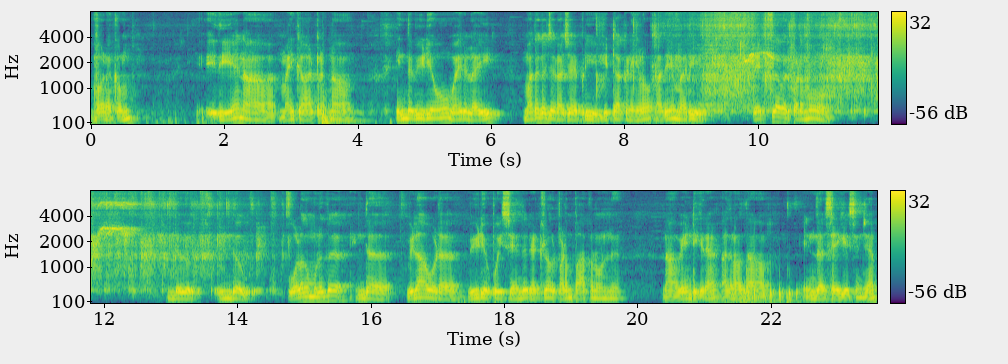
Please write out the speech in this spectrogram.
வணக்கம். இது ஏன் நான் மைக்கை ஆட்டுறேன்னா இந்த வீடியோவும் வைரல் ஆகி மதகஜராஜா எப்படி ஹிட் ஆக்குனீங்களோ அதே மாதிரி ரெட் ஃப்ளவர் படமும் இந்த இந்த உலகம் முழுக்க இந்த விழாவோட வீடியோ போய் சேர்ந்து ரெட் ஃப்ளவர் படம் பார்க்கணுன்னு நான் வேண்டிக்கிறேன். அதனால தான் இந்த செய்கை செஞ்சேன்.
